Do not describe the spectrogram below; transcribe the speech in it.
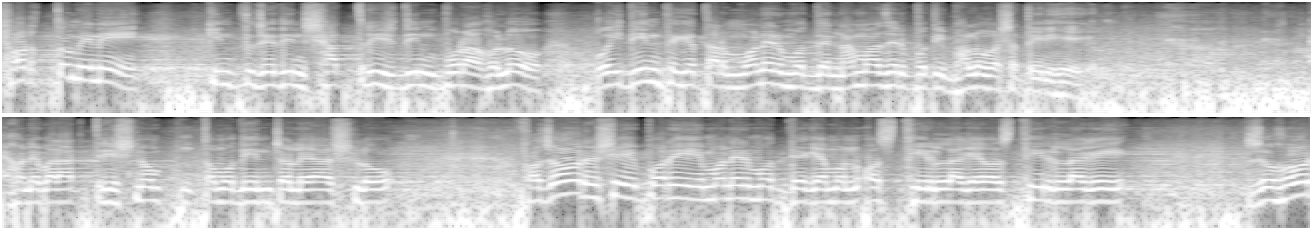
শর্ত মেনে, কিন্তু যেদিন সাত্রিশ দিন পুরা হলো, ওই দিন থেকে তার মনের মধ্যে নামাজের প্রতি ভালোবাসা তৈরি হয়ে গেল। এখন এবার আটত্রিশতম দিন চলে আসলো। ফজর সে পরে মনের মধ্যে কেমন অস্থির লাগে অস্থির লাগে। জোহর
